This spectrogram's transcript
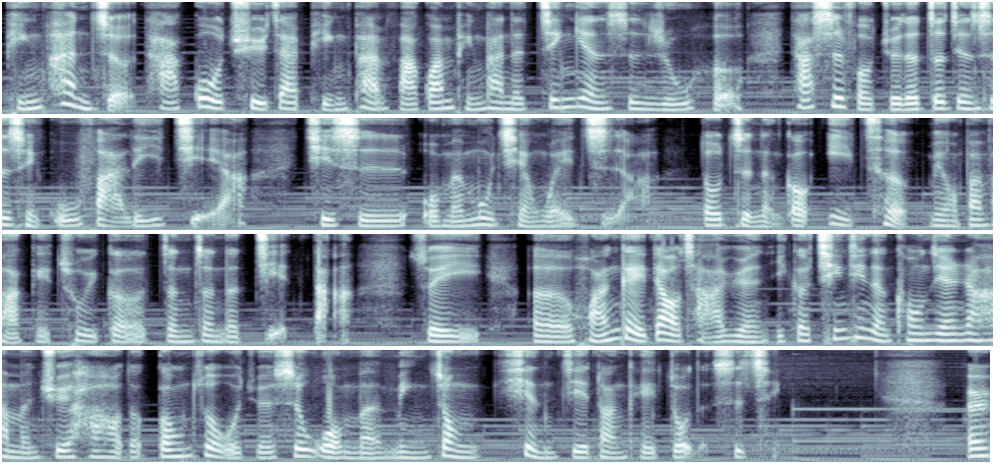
评判者他过去在评判法官评判的经验是如何，他是否觉得这件事情无法理解啊？其实我们目前为止啊。都只能够臆测，没有办法给出一个真正的解答，所以呃，还给调查员一个清静的空间，让他们去好好的工作，我觉得是我们民众现阶段可以做的事情。而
